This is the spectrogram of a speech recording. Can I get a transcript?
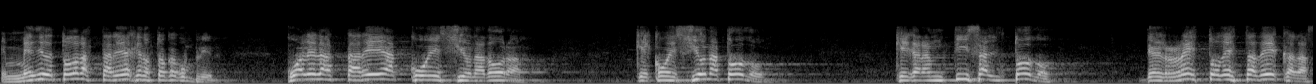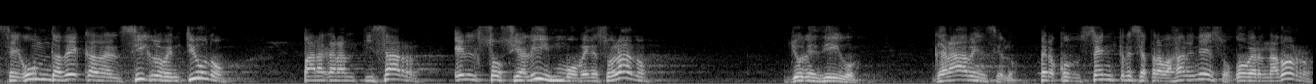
en medio de todas las tareas que nos toca cumplir. ¿Cuál es la tarea cohesionadora? Que cohesiona todo, que garantiza el todo del resto de esta década, segunda década del siglo XXI, para garantizar el socialismo venezolano, yo les digo, grábenselo, pero concéntrense a trabajar en eso. Gobernador,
